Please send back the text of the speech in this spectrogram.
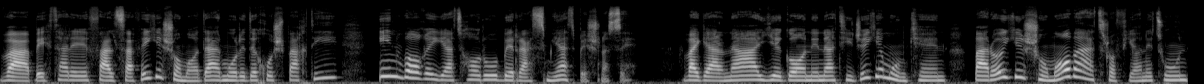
و بهتر فلسفه شما در مورد خوشبختی این واقعیت ها رو به رسمیت بشناسه. وگرنه یگان نتیجه ممکن برای شما و اطرافیانتون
